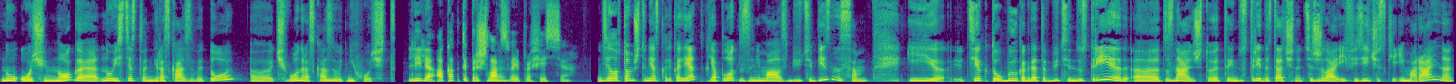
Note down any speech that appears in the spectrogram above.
ну, очень многое. Ну, естественно, не рассказывает то, чего он рассказывать не хочет. Лиля, а как ты пришла Да. к своей профессии? Дело в том, что несколько лет я плотно занималась бьюти-бизнесом, и те, кто был когда-то в бьюти-индустрии, э, знают, что эта индустрия достаточно тяжела и физически, и морально.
